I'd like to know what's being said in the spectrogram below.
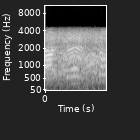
Josh Bench.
